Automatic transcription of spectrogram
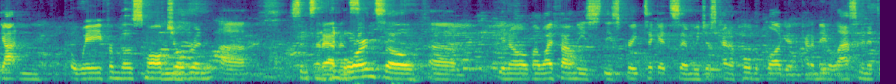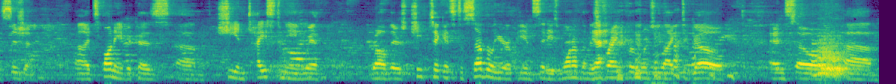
gotten away from those small children uh, since That they've been born. So. Um, you know, my wife found these these great tickets, and we just kind of pulled the plug and kind of made a last minute decision. Uh, it's funny because um, she enticed me with, well, there's cheap tickets to several European cities. One of them is Yeah. Frankfurt. Would you like to go? And so um,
